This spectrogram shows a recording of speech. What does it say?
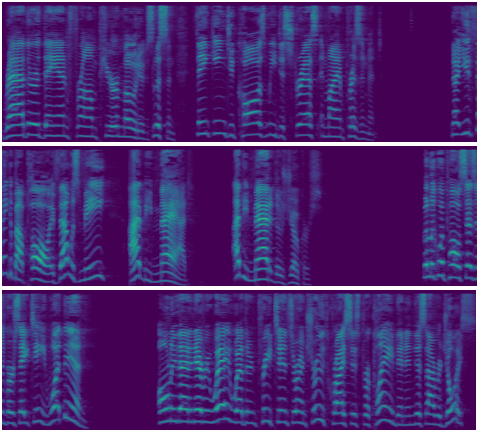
rather than from pure motives. Listen, thinking to cause me distress in my imprisonment. Now, you think about Paul. If that was me, I'd be mad. I'd be mad at those jokers. But look what Paul says in verse 18. What then? Only that in every way, whether in pretense or in truth, Christ is proclaimed, and in this I rejoice.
